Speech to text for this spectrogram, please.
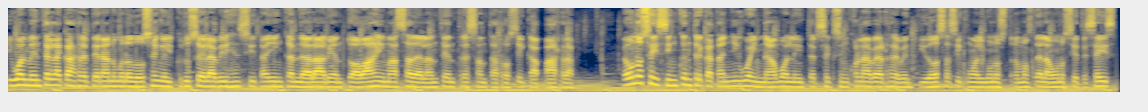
Igualmente en la carretera número 2 en el cruce de la Virgencita y en Candelaria, en Toa y más adelante entre Santa Rosa y Caparra. La 165 entre Cataña y Guaynabo en la intersección con la BR22, así como algunos tramos de la 176,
